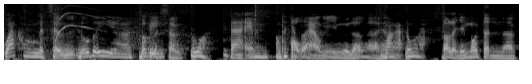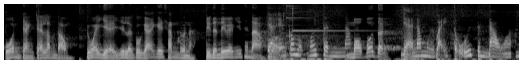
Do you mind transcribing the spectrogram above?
Quá không lịch sự đối với uh, bất lịch sự. Đúng rồi, là em không thích hỗn hào với những người lớn hay là Vâng ạ, đúng rồi đó là những mối tình à, của anh chàng trai lâm đồng. Tôi quay về với lại cô gái ghế xanh thôi nè. Chuyện tình yêu em như thế nào? Dạ em có một mối tình năm một mối tình? Dạ năm 17 tuổi tình đầu à.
